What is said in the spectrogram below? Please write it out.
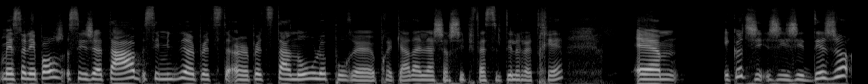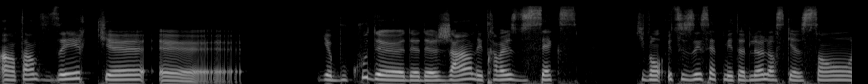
mais c'est une éponge, c'est jetable, c'est muni d'un petit, un petit anneau là, pour, euh, pour être capable d'aller la chercher puis faciliter le retrait. Euh, écoute, j'ai- déjà entendu dire que il y a beaucoup de, de- de gens, des travailleuses du sexe, qui vont utiliser cette méthode-là lorsqu'elles sont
